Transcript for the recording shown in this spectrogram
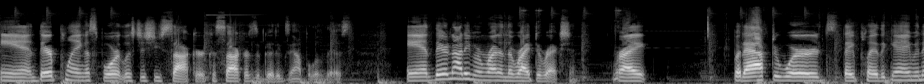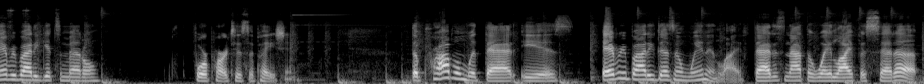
And they're playing a sport. Let's just use soccer because soccer is a good example of this. And they're not even running the right direction, right? But afterwards, they play the game and everybody gets a medal for participation. The problem with that is everybody doesn't win in life. That is not the way life is set up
